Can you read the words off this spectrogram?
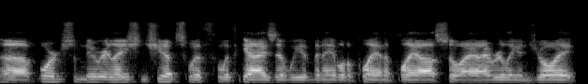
uh, forged some new relationships with with guys that we have been able to play in the playoffs. So I, I really enjoy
